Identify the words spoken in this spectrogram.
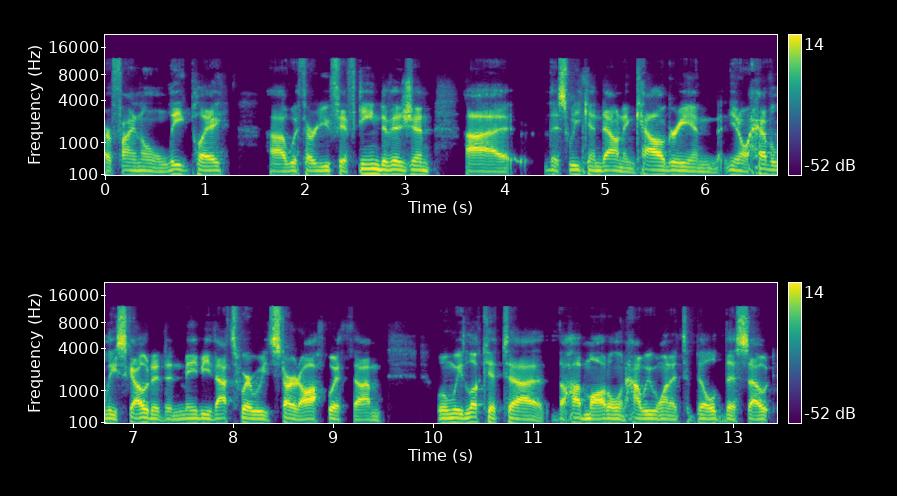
our final league play uh, with our U15 division uh, this weekend down in Calgary, and you know heavily scouted, and maybe that's where we start off with. Um, when we look at uh, the hub model and how we wanted to build this out,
